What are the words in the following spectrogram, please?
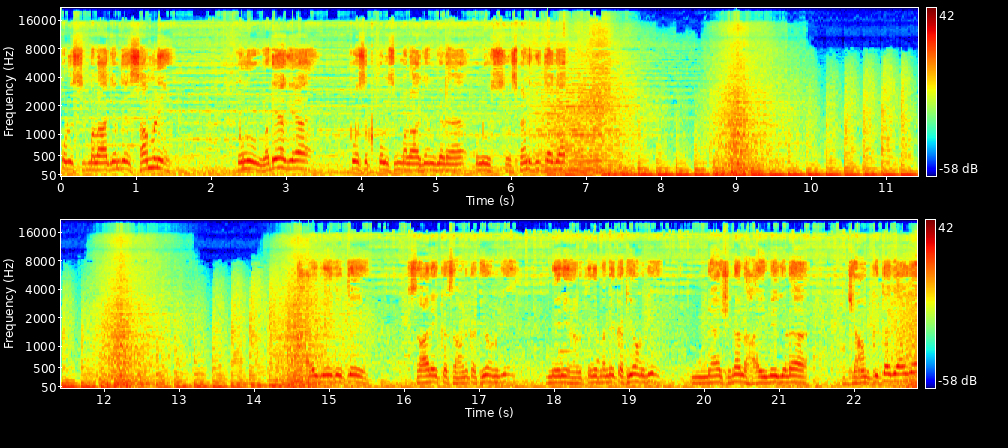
ਪੁਲਿਸ ਮੁਲਾਜ਼ਮ ਦੇ ਸਾਹਮਣੇ ਉਹਨੂੰ ਵੜਿਆ ਗਿਆ, ਉਸ ਪੁਲਿਸ ਮੁਲਾਜ਼ਮ ਜਿਹੜਾ ਉਹਨੂੰ ਸਸਪੈਂਡ ਕੀਤਾ ਗਿਆ। ਹਾਈਵੇ ਦੇ ਉੱਤੇ ਸਾਰੇ ਕਿਸਾਨ ਇਕੱਠੇ ਹੋਣਗੇ, ਮੇਰੇ ਹਲਕੇ ਦੇ ਬੰਦੇ ਇਕੱਠੇ ਹੋਣਗੇ, ਨੈਸ਼ਨਲ ਹਾਈਵੇ ਜਿਹੜਾ ਜਾਮ ਕੀਤਾ ਜਾਏਗਾ।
